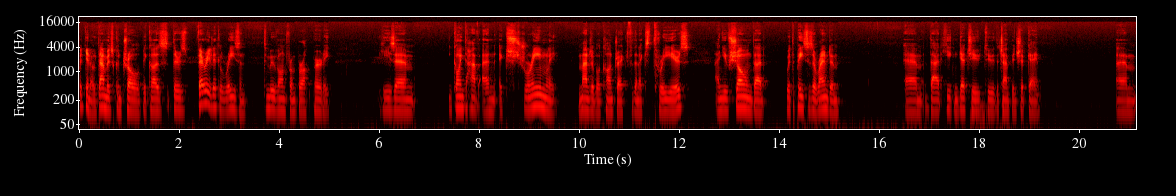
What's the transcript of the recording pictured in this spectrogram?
but you know, damage control because there's very little reason to move on from Brock Purdy. He's um, going to have an extremely manageable contract for the next three years, and you've shown that with the pieces around him, um, that he can get you to the championship game. Um,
